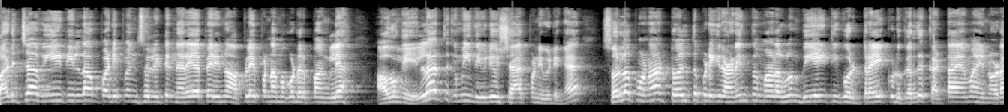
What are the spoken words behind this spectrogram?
படித்தா விஐடியில் தான் படிப்பேன்னு சொல்லிட்டு நிறைய பேர் இன்னும் அப்ளை பண்ணாமல் கூட இருப்பாங்க இல்லையா? அவங்க எல்லாத்துக்குமே இந்த வீடியோ ஷேர் பண்ணி விடுங்க. சொல்லப்போனால் போனா டுவெல்த் படிக்கிற அனைத்து மாணவர்களும் பிஐடிக்கு ஒரு ட்ரை கொடுக்கறது கட்டாயமாக என்னோட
